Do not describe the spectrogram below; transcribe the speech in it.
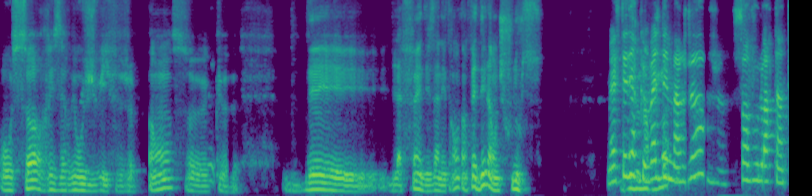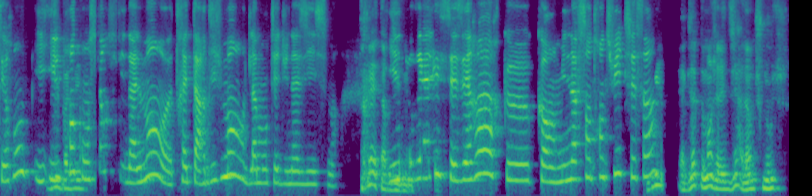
au sort réservé aux Juifs. Je pense que dès la fin des années 30, en fait, dès l'Anschluss, c'est-à-dire que Valdemar Georges, sans vouloir t'interrompre, il, prend conscience finalement très tardivement de la montée du nazisme. Il ne réalise ses erreurs que qu'en 1938, c'est ça? Oui, exactement, j'allais dire Alain Schnuss.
